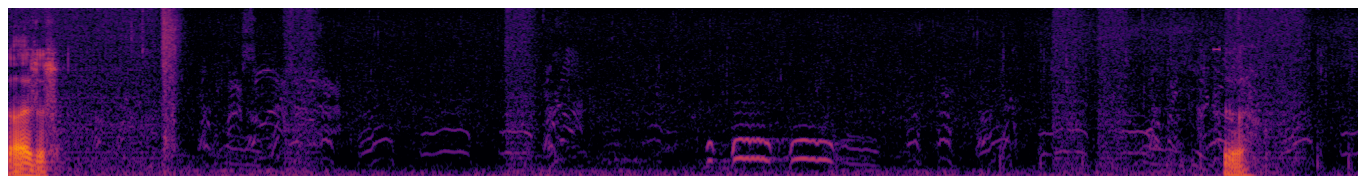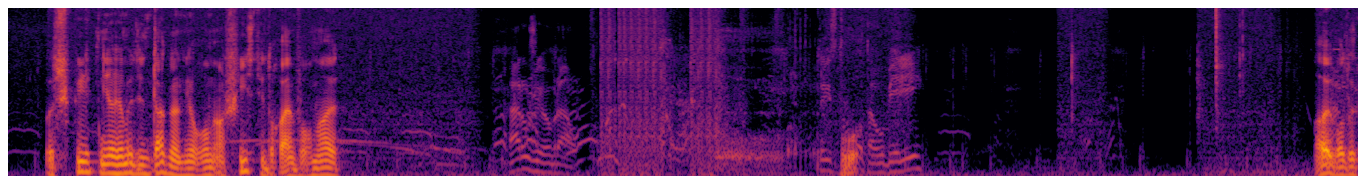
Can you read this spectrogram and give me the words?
Da ist es. Was spielt denn ihr hier mit den Dackeln hier rum? Erschießt die doch einfach mal. Oh, warte.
